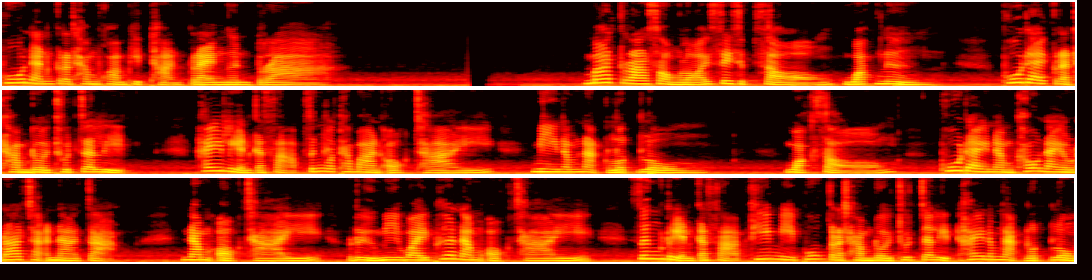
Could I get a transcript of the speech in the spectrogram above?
ผู้นั้นกระทำความผิดฐานแปลงเงินตรา มาตรา 242 วรรคหนึ่งผู้ใดกระทำโดยทุจริต ให้เหรียญกระสาบซึ่งรัฐบาลออกใช้ มีน้ำหนักลดลง วรรคสองผู้ใดนำเข้าในราชอาณาจักร นำออกใช้ หรือมีไว้เพื่อนำออกใช้ ซึ่งเหรียญกระสาบที่มีผู้กระทำโดยทุจริตให้น้ำหนักลดลง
